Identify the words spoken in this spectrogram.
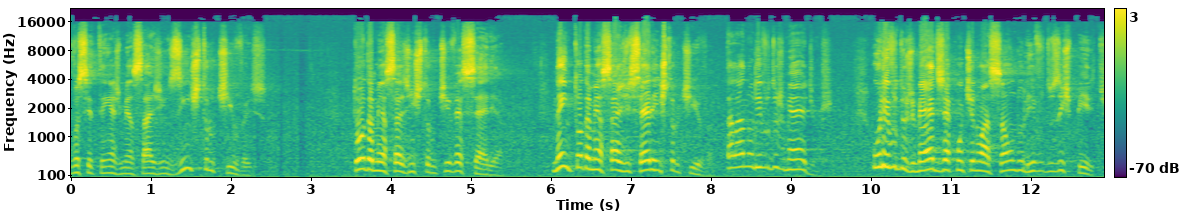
você tem as mensagens instrutivas. Toda mensagem instrutiva é séria. Nem toda mensagem séria é instrutiva. Está lá no livro dos médios. O livro dos médios é a continuação do livro dos espíritos.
